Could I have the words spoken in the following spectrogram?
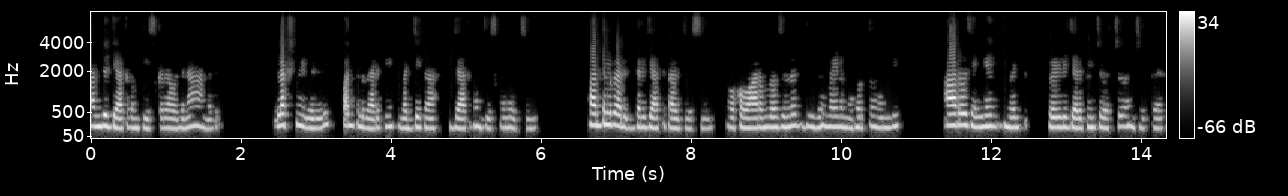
అంజు జాతకం తీసుకురా వదిన అన్నది. లక్ష్మి వెళ్ళి పంతులు గారికి మధ్యగా జాతకం తీసుకొని వచ్చింది. పంతులు గారు ఇద్దరు జాతకాలు చేసి ఒక వారం రోజుల్లో దివ్యమైన ముహూర్తం ఉంది. ఆ రోజు ఎంగేజ్మెంట్ పెళ్ళి జరిపించవచ్చు అని చెప్పారు.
